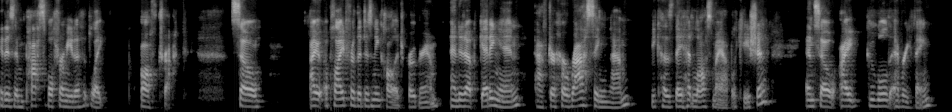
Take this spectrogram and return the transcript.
it is impossible for me to like off track so I applied for the Disney College program, ended up getting in after harassing them because they had lost my application. And so I Googled everything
